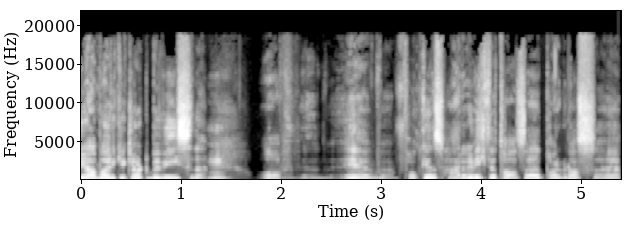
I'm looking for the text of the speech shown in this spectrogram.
Vi har bare ikke klart å bevise det. Og eh, folkens, her er det viktig å ta seg et par glass. Eh,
